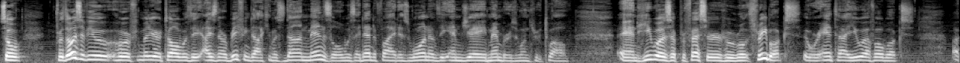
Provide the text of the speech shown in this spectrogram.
So for those of you who are familiar at all with the Eisenhower briefing documents, Don Menzel was identified as one of the MJ members, 1 through 12. And he was a professor who wrote three books that were anti-UFO books uh,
